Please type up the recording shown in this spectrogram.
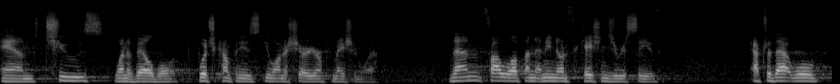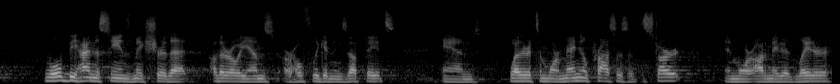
and choose, when available, which companies you want to share your information with. Then follow up on any notifications you receive. After that, we'll, we'll behind the scenes make sure that other OEMs are hopefully getting these updates. And whether it's a more manual process at the start and more automated later,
